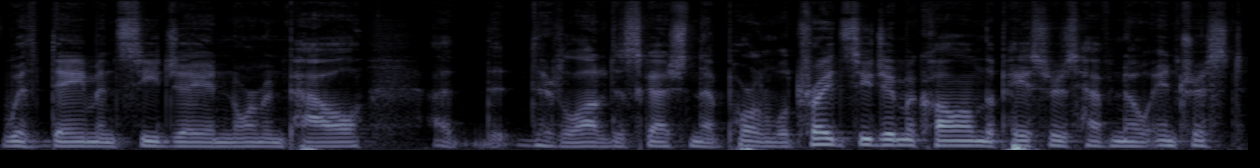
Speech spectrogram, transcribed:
with Dame and CJ and Norman Powell. Uh, th- there's a lot of discussion that Portland will trade CJ McCollum. The Pacers have no interest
